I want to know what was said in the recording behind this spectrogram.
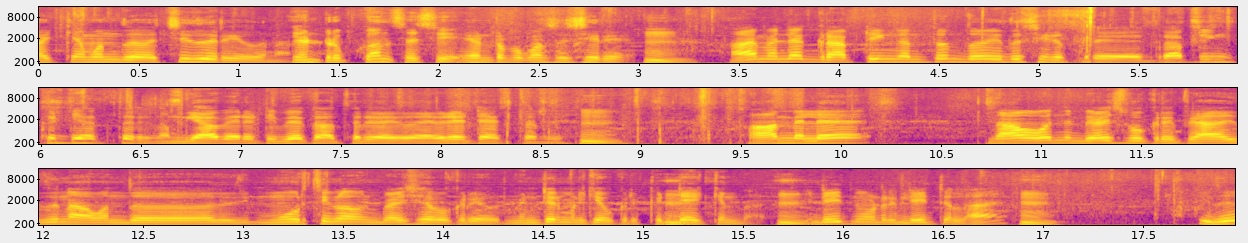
ಹಾಕ್ಯಂಬಂದು ಹಚ್ಚಿದ್ರಿ ಅದನ್ನ ಎಂಟು ರೂಪಾಯಿ ಸಸಿ. ಎಂಟು ರೂಪಾಯಿ ಒಂದು ಸಸಿ ರೀ ಆಮೇಲೆ ಗ್ರಾಫ್ಟಿಂಗ್ ಅಂತಂದು ಇದು ಸಿಗುತ್ತೆ ರೀ ಗ್ರಾಫ್ಟಿಂಗ್ ಕಡ್ಡಿ ಹಾಕ್ತಾರೆ ನಮ್ಗೆ ಯಾವ ವೆರೈಟಿ ಬೇಕು ಆ ಥರ ವೆರೈಟಿ ಹಾಕ್ತಾರೆ ರೀ ಆಮೇಲೆ ನಾವು ಒಂದು ಬೆಳೆಸ್ಬೇಕು ರೀ ಪ್ಯಾ ಇದನ್ನ ಒಂದು ಮೂರು ತಿಂಗಳು ಒಂದು ಬೆಳೆಸ್ಬೇಕು ರೀ ಮೇಂಟೈನ್ ಮಾಡ್ಕೋಬೇಕು ರೀ ಕಡ್ಡಿ ಹಾಕಿಂದ. ಇಲ್ಲಿ ಐತಿ ನೋಡ್ರಿ ಇಲ್ಲಿ ಐತಲ್ಲ. ಇದು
